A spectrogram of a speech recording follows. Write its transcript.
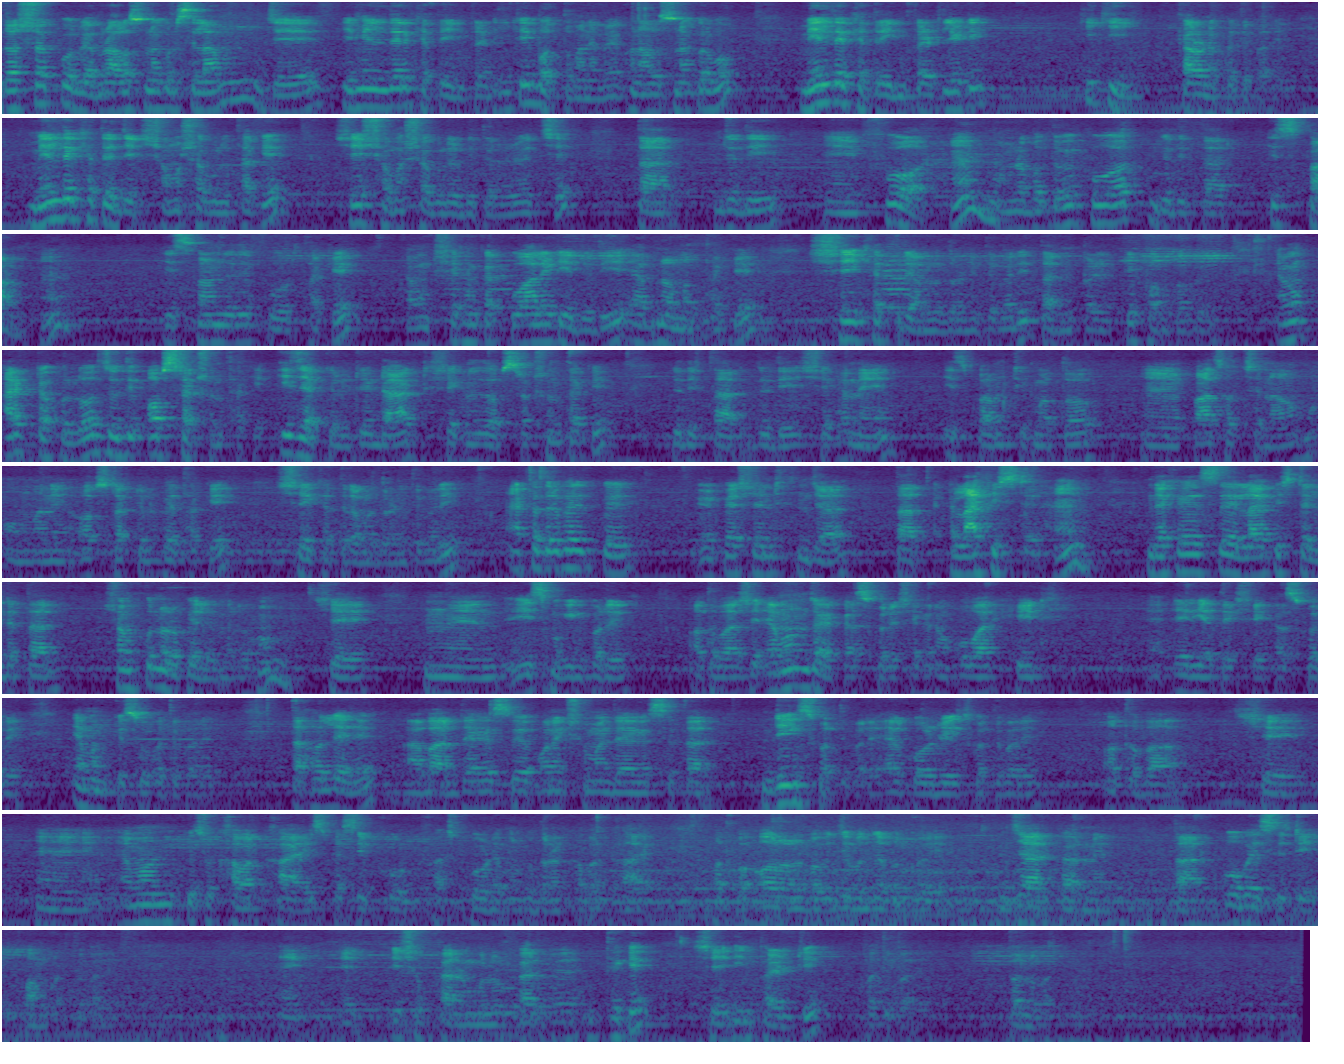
দর্শক, পূর্বে আমরা আলোচনা করেছিলাম যে ফিমেলদের ক্ষেত্রে ইনফার্টিলিটি বর্তমানে আমরা এখন আলোচনা করব। মেলদের ক্ষেত্রে ইনফার্টিলিটি কি কি কারণে হতে পারে? মেলদের ক্ষেত্রে যে সমস্যাগুলো থাকে, সেই সমস্যাগুলোর ভিতরে রয়েছে তার যদি ফুয়ার হ্যাঁ? আমরা বলতে হবে ফুয়ার যদি তার স্পার্ম হ্যাঁ? স্পার্ম যদি পুয়ার থাকে এবং সেখানকার কোয়ালিটি যদি অ্যাবনর্মাল থাকে, সেই ক্ষেত্রে আমরা ধরে নিতে পারি তার ইনফার্টিলিটি ফর্ম করবে এবং আরেকটা হলো যদি অবস্ট্রাকশন থাকে ইজ্যাকুলেটরি ডাক্ট সেখানে যদি অবস্ট্রাকশন থাকে, যদি তার, যদি সেখানে স্পার্ম ঠিকমতো পাস হচ্ছে না মানে অবস্ট্রাক্টেড হয়ে থাকে, সেই ক্ষেত্রে আমরা ধরে নিতে পারি। একটা ধরে পেশেন্ট যা তার একটা লাইফ স্টাইল হ্যাঁ? দেখা যাচ্ছে লাইফ স্টাইলটা তার সম্পূর্ণরূপে এলোমেলো, হুম? সে স্মোকিং করে, অথবা সে এমন জায়গায় কাজ করে, সেখানে ওভারহিট এরিয়াতে সে কাজ করে, এমন কিছু হতে পারে। তাহলে আবার দেখা গেছে অনেক সময় দেখা গেছে তার ড্রিঙ্কস করতে পারে অ্যালকোহল ড্রিঙ্কস করতে পারে, অথবা সে এমন কিছু খাবার খায় স্পেসিফিক ফুড ফাস্ট ফুড এমন কোনো ধরনের খাবার খায়, অথবা অরলভাবে জীবনযাপন করে, যার কারণে তার ওবেসিটি কম করতে পারে। এই- এই- এইসব কারণগুলোর কার- থেকে সে ইনফার্টিলিটি হতে পারে। ধন্যবাদ।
